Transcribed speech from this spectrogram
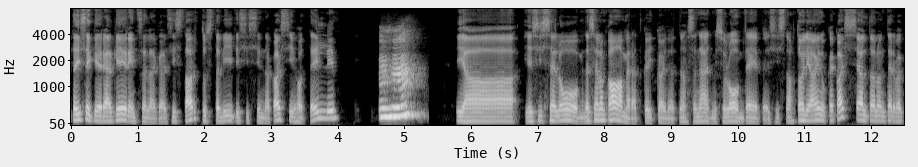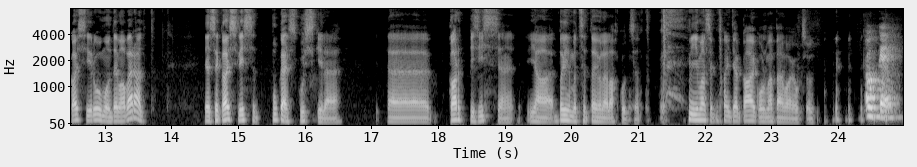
ta isegi ei reageerinud sellega, siis Tartus ta viidi siis sinna kassihotelli mm. -hmm ja, ja siis see loom, no seal on kaamerad kõik onju, et noh, sa näed, mis su loom teeb ja siis noh, ta oli ainuke kass seal, tal on terve kassiruum on tema päralt. ja see kass lihtsalt puges kuskile äh, karpi sisse ja põhimõtteliselt ta ei ole lahkunud sealt viimase, ma ei tea, kahe-kolme päeva jooksul okei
